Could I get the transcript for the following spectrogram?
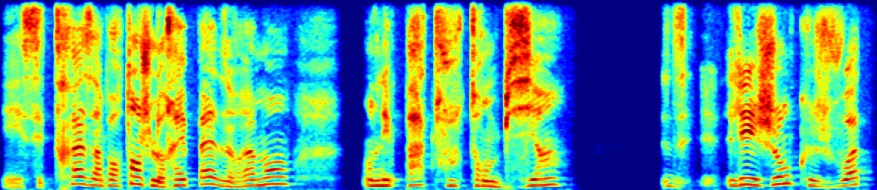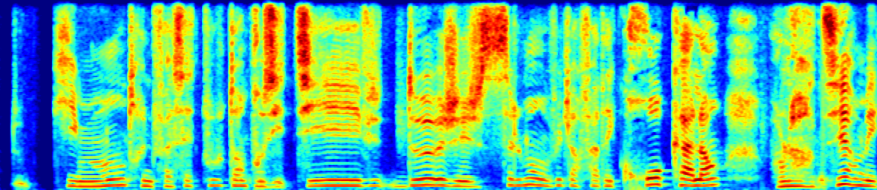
et c'est très important. Je le répète vraiment, on n'est pas tout le temps bien. Les gens que je vois qui montrent une facette tout le temps positive, deux, j'ai seulement envie de leur faire des gros câlins pour leur dire mais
